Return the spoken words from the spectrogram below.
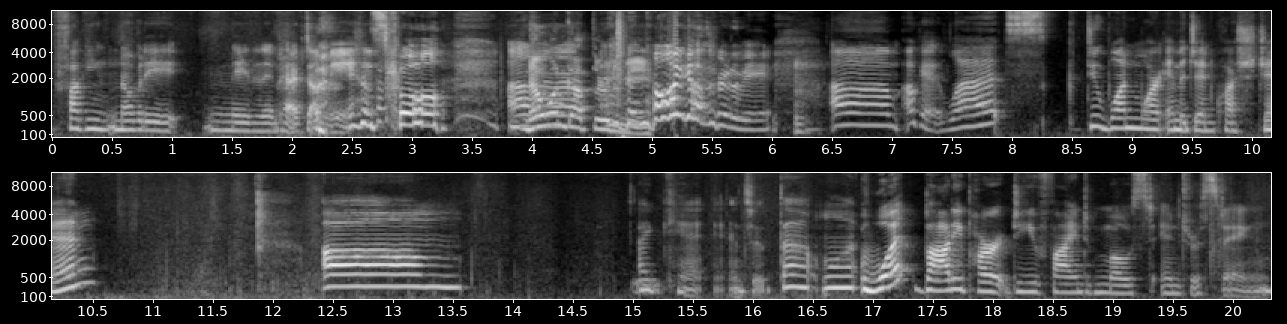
fucking nobody made an impact on me in school. no one got through to me. no one got through to me. Um, okay, let's do one more Imogen question. Um, I can't answer that one. What body part do you find most interesting?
